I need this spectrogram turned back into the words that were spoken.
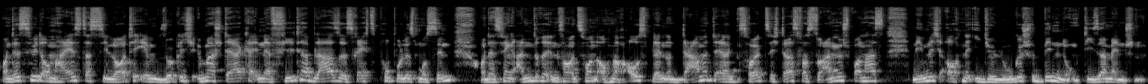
Und das wiederum heißt, dass die Leute eben wirklich immer stärker in der Filterblase des Rechtspopulismus sind und deswegen andere Informationen auch noch ausblenden. Und damit erzeugt sich das, was du angesprochen hast, nämlich auch eine ideologische Bindung dieser Menschen.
